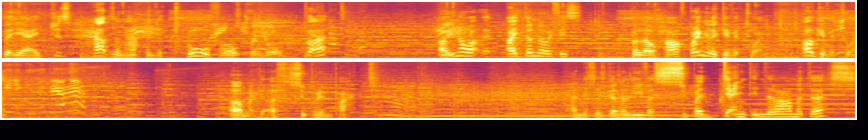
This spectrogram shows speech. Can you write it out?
But yeah, it just hasn't happened at all for Ultra Lord. But oh, you know what? I don't know if it's below half, but I'm gonna give it to him. I'll give it to him. Oh my god, a super impact. And this is going to leave a super dent in the Armatus.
